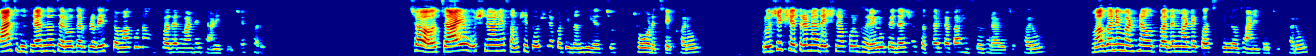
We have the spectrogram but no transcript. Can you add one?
પાંચ, ગુજરાતનો ચરોતર પ્રદેશ તમાકુના ઉત્પાદન માટે જાણીતું છે. ખરું. છ ચા એ ઉષ્ણ અને સમશીતોષ્ણ કટિબંધીય છોડ છે, ખરું? કૃષિ ક્ષેત્રના દેશના કુલ ઘરેલુ પેદાશનો સત્તર ટકા હિસ્સો ધરાવે છે, ખરું? મગ અને મઠના ઉત્પાદન માટે કચ્છ જિલ્લો જાણીતો છે, ખરું?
